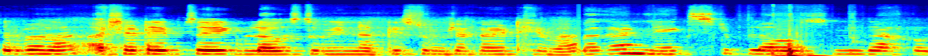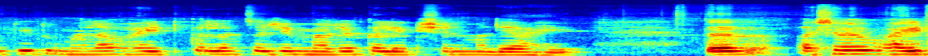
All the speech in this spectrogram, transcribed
तर बघा अशा टाईपचं एक ब्लाऊज तुम्ही नक्कीच तुमच्याकडे ठेवा. बघा नेक्स्ट ब्लाऊज मी दाखवते तुम्हाला व्हाईट कलरचं जे माझ्या कलेक्शनमध्ये आहे. तर अशा व्हाईट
